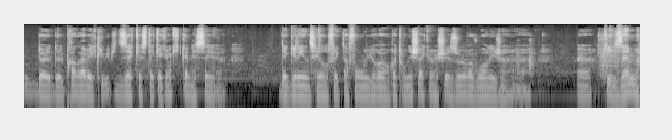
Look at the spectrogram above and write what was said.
de, de le prendre avec lui. Puis disait que c'était quelqu'un qui connaissait. euh, de Gillian's Hill. Fait que dans le fond, ils vont retourner chacun chez eux, revoir les gens qu'ils aiment.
